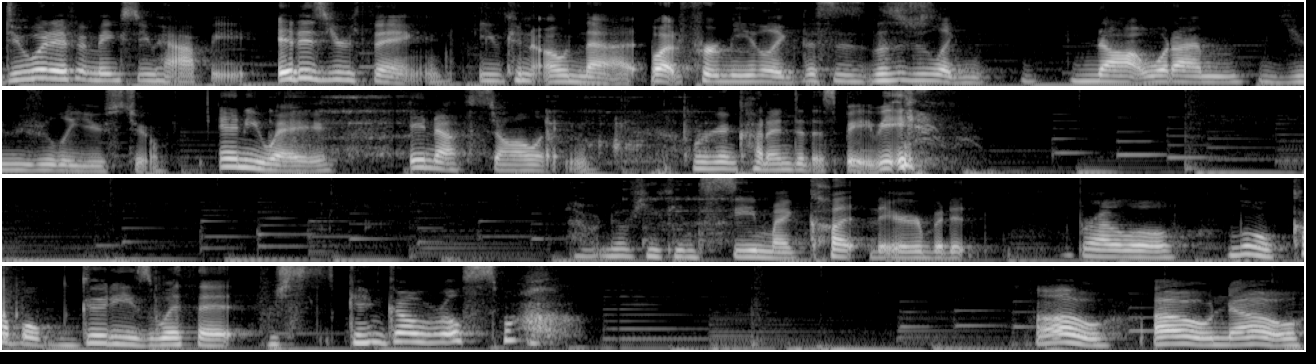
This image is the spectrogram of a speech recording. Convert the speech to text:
do it if it makes you happy. It is your thing. You can own that. But for me, like this is this is just like not what I'm usually used to. Anyway, enough stalling. We're gonna cut into this baby. I don't know if you can see my cut there, but it brought a little, little couple goodies with it. I'm just gonna go real small. Oh, oh no.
